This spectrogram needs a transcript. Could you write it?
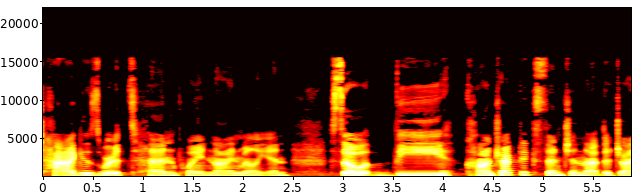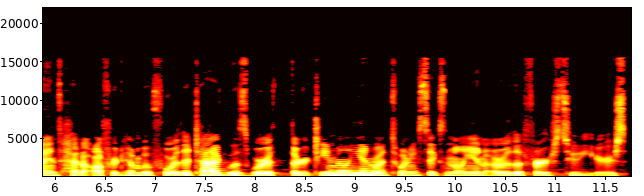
tag is worth 10.9 million. So the contract extension that the Giants had offered him before the tag was worth 13 million with 26 million over the first 2 years.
